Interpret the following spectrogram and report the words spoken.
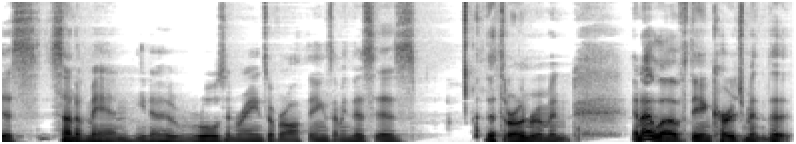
this Son of Man, you know, who rules and reigns over all things. I mean, this is the throne room, and and I love the encouragement that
